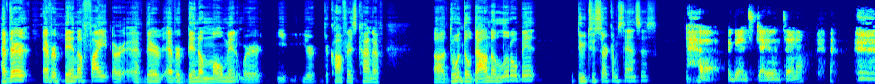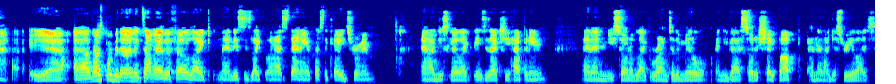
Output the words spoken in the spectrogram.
Have there ever been a fight, or have there ever been a moment where you, your your confidence kind of uh, dwindled down a little bit due to circumstances? Against Jalin Turner. yeah, uh, that was probably the only time I ever felt like, man, this is like when I was standing across the cage from him, and I just go like, this is actually happening, and then you sort of like run to the middle, and you guys sort of shape up, and then I just realized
